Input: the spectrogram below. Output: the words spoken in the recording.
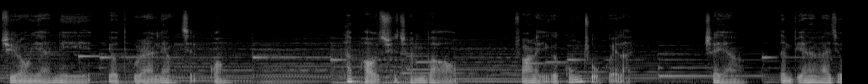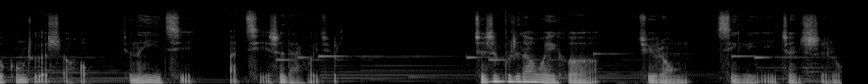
巨龙眼里又突然亮起了光，他跑去城堡，抓了一个公主回来，这样等别人来救公主的时候，就能一起把骑士带回去了。只是不知道为何，巨龙。心里一阵失落。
